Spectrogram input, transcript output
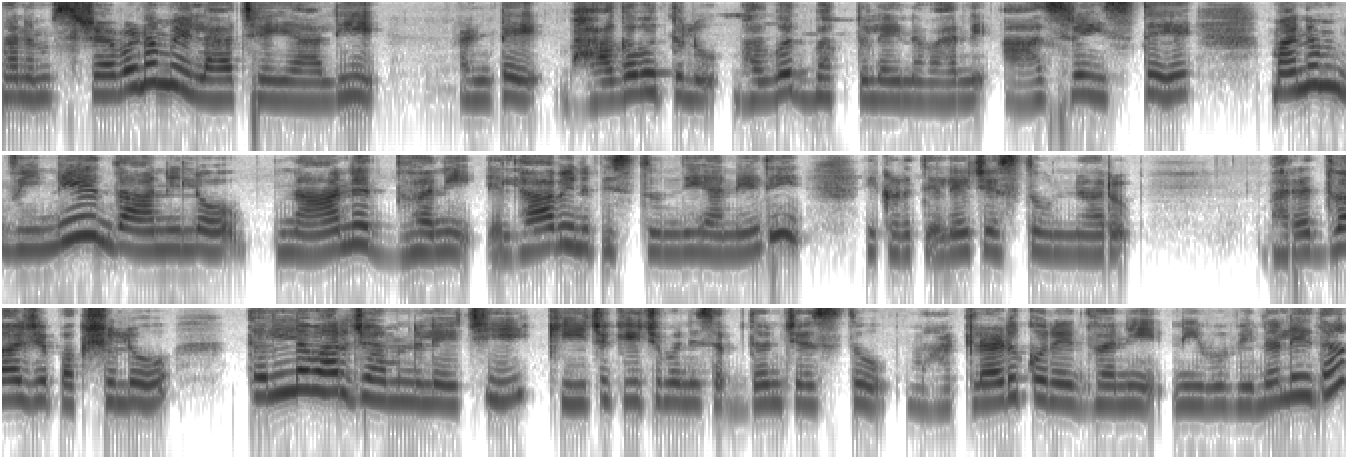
మనం శ్రవణం ఎలా చేయాలి? అంటే భాగవతులు భగవద్భక్తులైన వారిని ఆశ్రయిస్తే మనం వినే దానిలో జ్ఞానధ్వని ఎలా వినిపిస్తుంది అనేది ఇక్కడ తెలియచేస్తూ ఉన్నారు. భరద్వాజ పక్షులు తెల్లవారుజామున లేచి కీచుకీచుమని శబ్దం చేస్తూ మాట్లాడుకునే ధ్వని నీవు వినలేదా?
